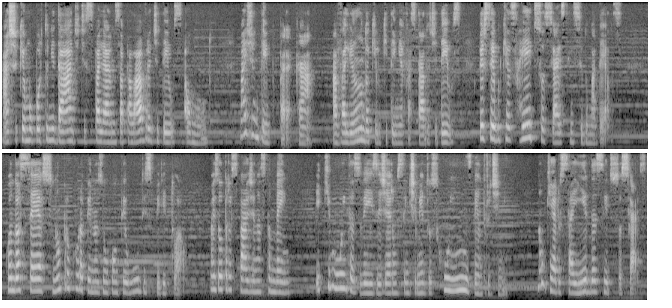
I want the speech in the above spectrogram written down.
Acho que é uma oportunidade de espalharmos a palavra de Deus ao mundo. Mas de um tempo para cá, avaliando aquilo que tem me afastado de Deus, percebo que as redes sociais têm sido uma delas. Quando acesso, não procuro apenas um conteúdo espiritual, mas outras páginas também, e que muitas vezes geram sentimentos ruins dentro de mim. Não quero sair das redes sociais,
